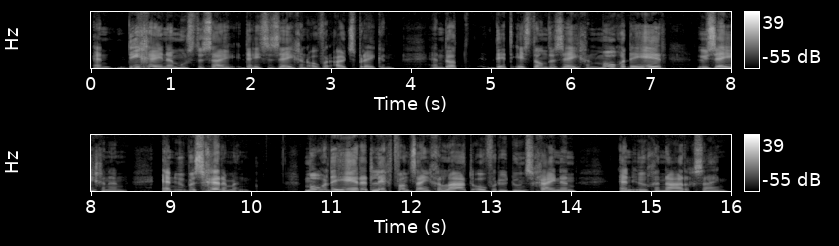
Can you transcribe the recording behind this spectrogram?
En diegenen moesten zij deze zegen over uitspreken. En dat, dit is dan de zegen. Mogen de Heer u zegenen en u beschermen. Mogen de Heer het licht van zijn gelaat over u doen schijnen en u genadig zijn.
